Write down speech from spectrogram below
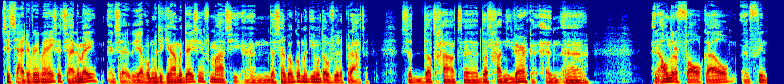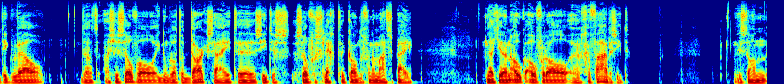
Zit zij er weer mee? Zit zij ermee? En ze ja, wat moet ik hier nou met deze informatie? En daar zou ik ook wel met iemand over willen praten. Dus dat, dat, gaat, eh, dat gaat niet werken. En eh, een andere valkuil eh, vind ik wel dat als je zoveel, ik noem dat de dark side eh, ziet, dus zoveel slechte kanten van de maatschappij, dat je dan ook overal eh, gevaren ziet. Dus dan,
